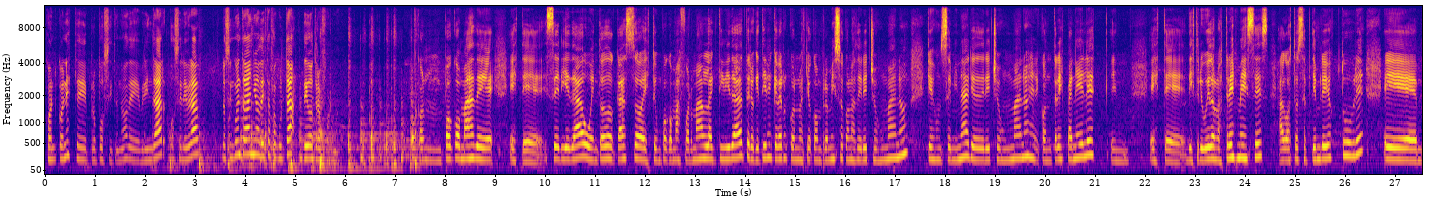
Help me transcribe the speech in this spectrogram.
con, con este propósito ¿no? de brindar o celebrar los 50 años de esta facultad de otra forma con un poco más de este, seriedad o en todo caso este, un poco más formal la actividad, pero que tiene que ver con nuestro compromiso con los derechos humanos, que es un seminario de derechos humanos eh, con tres paneles este, distribuido en los tres meses, agosto, septiembre y octubre, eh,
